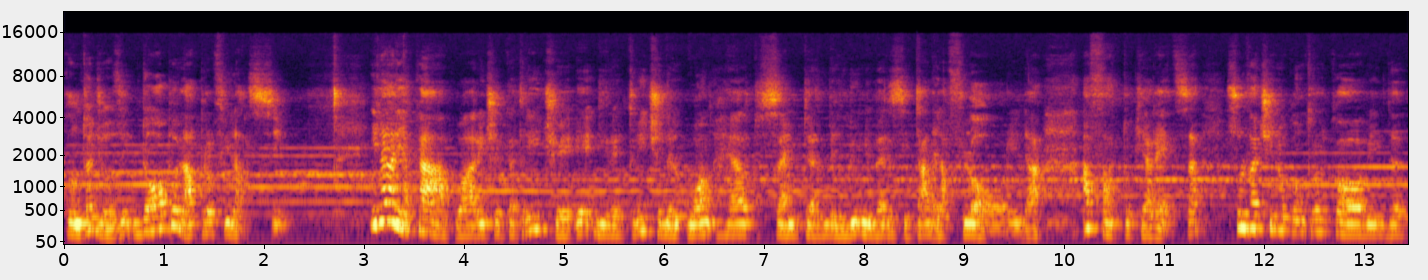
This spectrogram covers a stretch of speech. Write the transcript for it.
contagiosi dopo la profilassi. Ilaria Capua, ricercatrice e direttrice del One Health Center dell'Università della Florida, ha fatto chiarezza sul vaccino contro il Covid.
